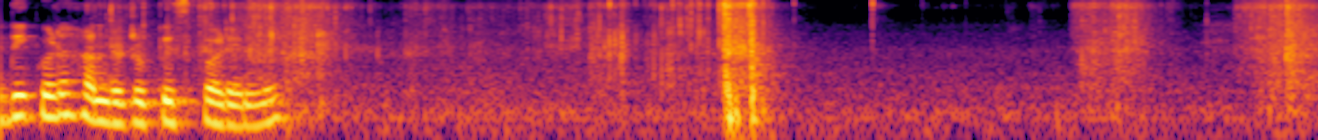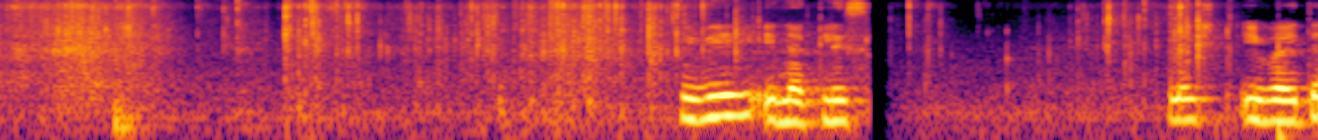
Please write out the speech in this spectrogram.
ఇది కూడా హండ్రెడ్ రూపీస్ పడింది. ఇవి ఈ నెక్లెస్. నెక్స్ట్ ఇవైతే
